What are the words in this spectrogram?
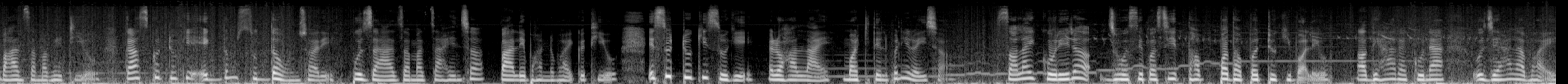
بھاسا میں بھیٹ کاس کو ٹوکی ایک دم شو ہو رہے پوجا آجا میں چاہیے بال بھائی اسے ٹوکی سوگے رل لائے مٹی تل بھی سلائی کو جسے پچھلے دپ ٹکی بلو ادیہ کنا اجیلا بھائی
